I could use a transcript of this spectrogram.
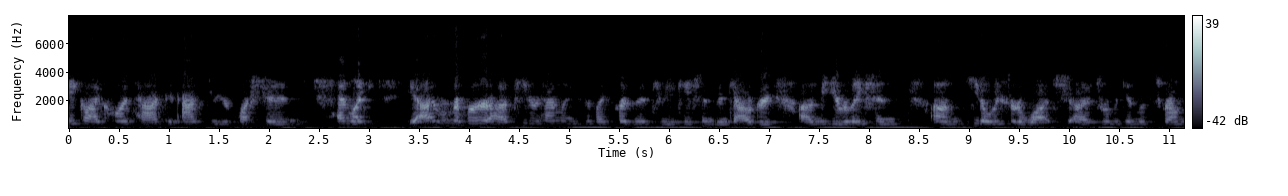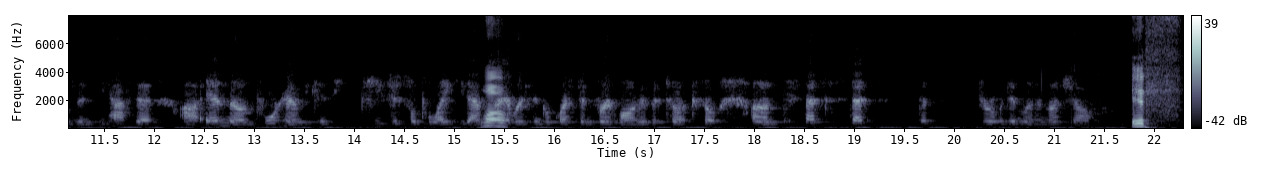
make eye contact and answer your questions. And like, yeah, I remember uh, Peter Hanlon, he's the vice president of communications in Calgary, uh, media relations. Um, he'd always sort of watch uh, Jarome Iginla scrums, and we'd have to uh, end them for him because he, he's just so polite. He'd answer Wow. every single question for as long as it took. So um, that's that's that's Jarome Iginla in a nutshell. if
